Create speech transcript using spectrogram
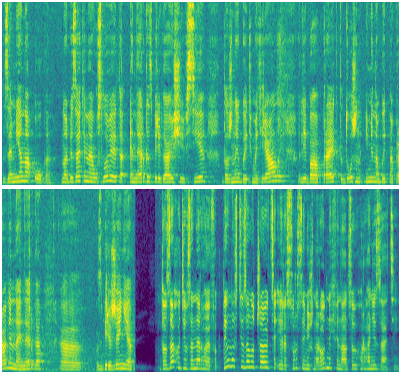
замена окон. Но обязательное условие – это энергосберегающие все должны быть материалы, либо проект должен именно быть направлен на энергосбережение До заходів з енергоефективності залучаються і ресурси міжнародних фінансових організацій.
